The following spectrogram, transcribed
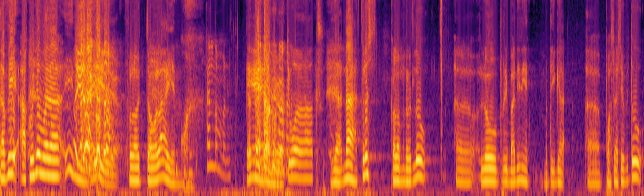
Tapi akunya malah ini. Iya. Follow cowok lain. Kan temen. Kan Iya. teman. Cuaks. Ya, nah terus kalau menurut lu, eh, lu pribadi nih bertiga eh, posesif itu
